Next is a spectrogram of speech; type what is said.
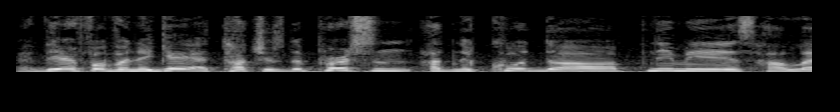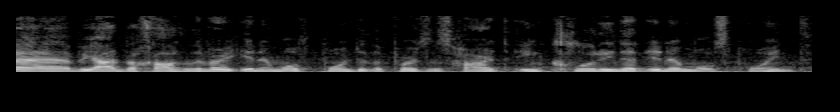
And therefore, Venegeya touches the person at Nekuda, Pnimis, Halev, Yad the very innermost point of the person's heart, including that innermost point.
